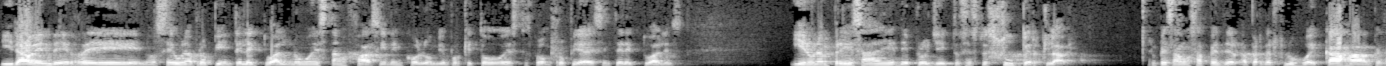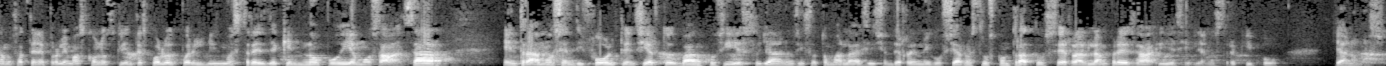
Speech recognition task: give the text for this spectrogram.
ir a vender, eh, no sé, una propiedad intelectual no es tan fácil en Colombia porque todo esto son propiedades intelectuales. Y en una empresa de, de proyectos esto es súper clave. Empezamos a perder, a perder flujo de caja, empezamos a tener problemas con los clientes por, el mismo estrés de que no podíamos avanzar, entramos en default en ciertos bancos y esto ya nos hizo tomar la decisión de renegociar nuestros contratos, cerrar la empresa y decirle a nuestro equipo ya no más.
